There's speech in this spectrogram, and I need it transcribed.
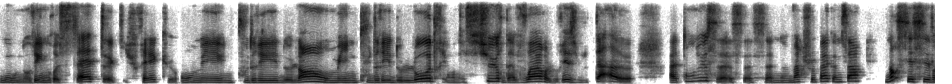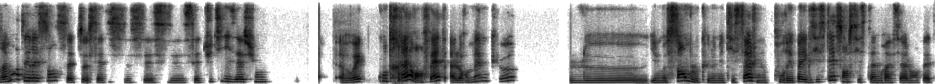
où on aurait une recette qui ferait qu'on met une poudrée de l'un, on met une poudrée de l'autre et on est sûr d'avoir le résultat euh, attendu. Ça, ne marche pas comme ça. Non, c'est vraiment intéressant cette, utilisation. ouais, contraire en fait, alors même que il me semble que le métissage ne pourrait pas exister sans système racial en fait.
